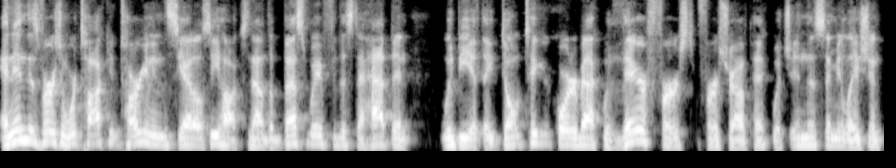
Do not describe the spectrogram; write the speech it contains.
And in this version, we're talking targeting the Seattle Seahawks. Now, the best way for this to happen would be if they don't take a quarterback with their first first round pick, which in this simulation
